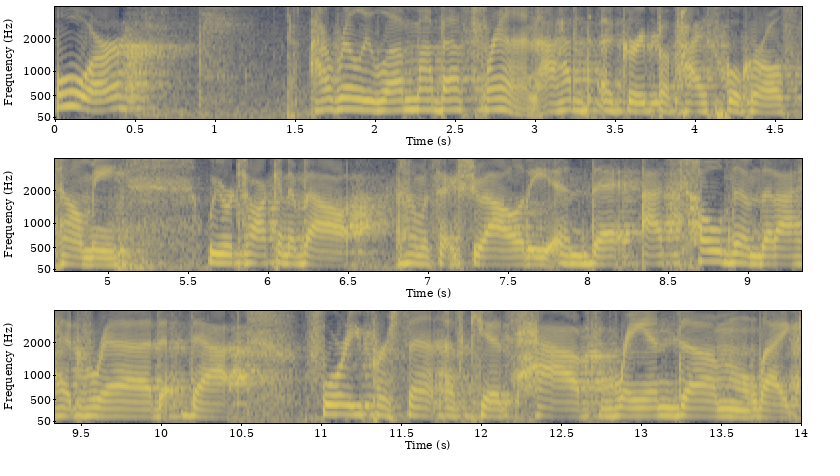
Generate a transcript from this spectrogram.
Or, I really love my best friend. I had a group of high school girls tell me, we were talking about homosexuality, and that I told them that I had read that 40% of kids have random, like,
